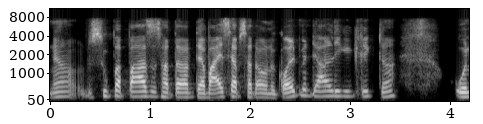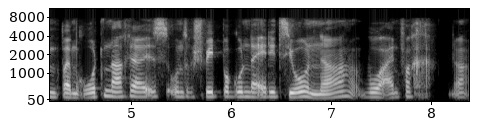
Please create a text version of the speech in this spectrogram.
ja, super Basis, hat da, der Weißherbst hat auch eine Goldmedaille gekriegt, ja. Und beim Roten nachher ist unsere Spätburgunder Edition, ja, wo einfach, ja,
